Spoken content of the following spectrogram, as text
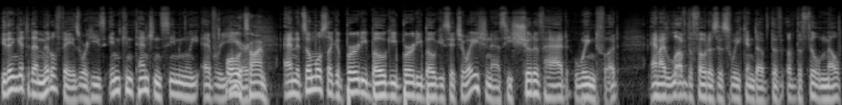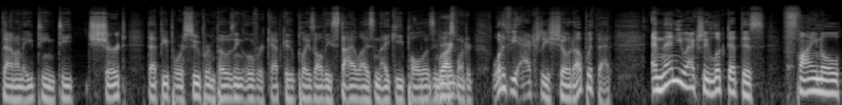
You then get to that middle phase where he's in contention seemingly every All the year, time. and it's almost like a birdie bogey birdie bogey situation, as he should have had winged foot. And I love the photos this weekend of the of the Phil meltdown on 18T shirt that people were superimposing over Koepka, who plays all these stylized Nike polos, and you just wondered what if he actually showed up with that. And then you actually looked at this final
